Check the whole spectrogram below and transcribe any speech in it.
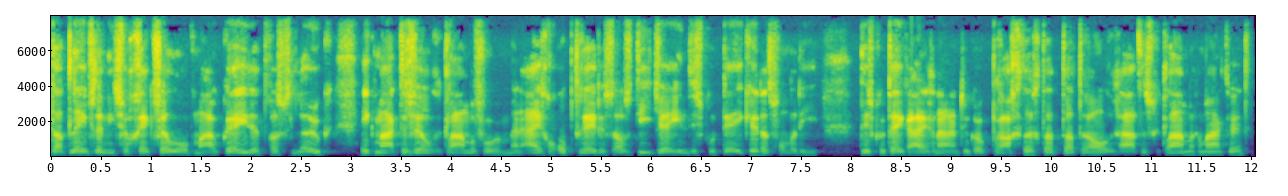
dat leverde niet zo gek veel op, maar oké, dat was leuk. Ik maakte veel reclame voor mijn eigen optredens als DJ in discotheken. Dat vonden die discotheek-eigenaren natuurlijk ook prachtig, dat, dat er al gratis reclame gemaakt werd.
